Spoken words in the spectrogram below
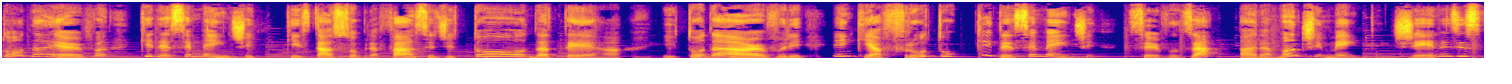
toda a erva que dê semente, que está sobre a face de toda a terra, e toda árvore em que há fruto que dê semente, ser-vos-á para mantimento. Gênesis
